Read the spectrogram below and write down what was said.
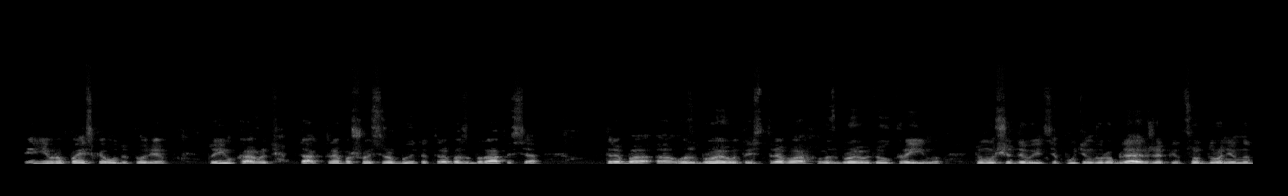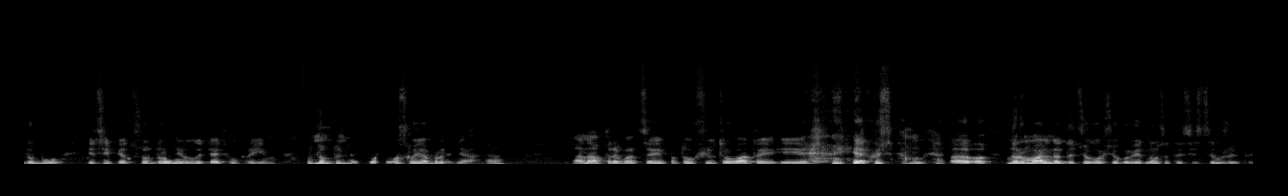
європейська аудиторія, то їм кажуть, так, треба щось робити, треба збиратися, треба е, озброюватись, треба озброювати Україну. Тому що дивіться, Путін виробляє вже 500 дронів на добу, і ці 500 дронів летять в Україну. Ну тобто, для кожного своя брехня. Да? А нам треба цей поток фільтрувати і якось е, нормально до цього всього відноситися і з цим жити.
